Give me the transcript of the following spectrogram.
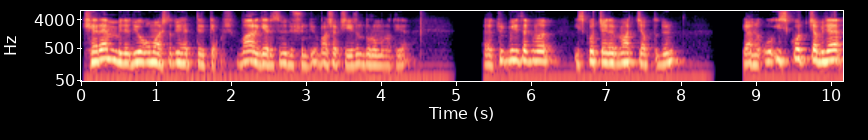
Kerem bile diyor o maçta diyor hat yapmış. Var gerisini düşün diyor Başakşehir'in durumunu diye. E, Türk milli takımı İskoçya ile bir maç yaptı dün. Yani o İskoçya bile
